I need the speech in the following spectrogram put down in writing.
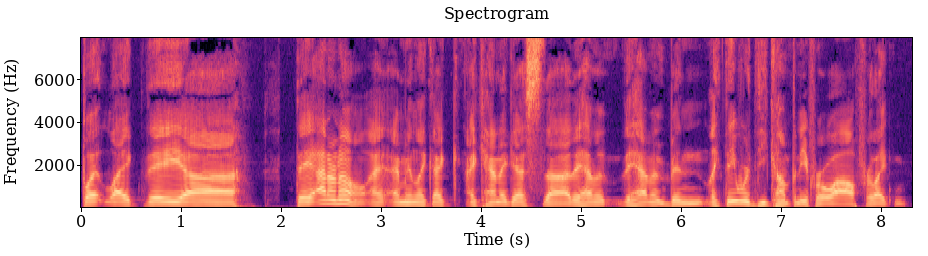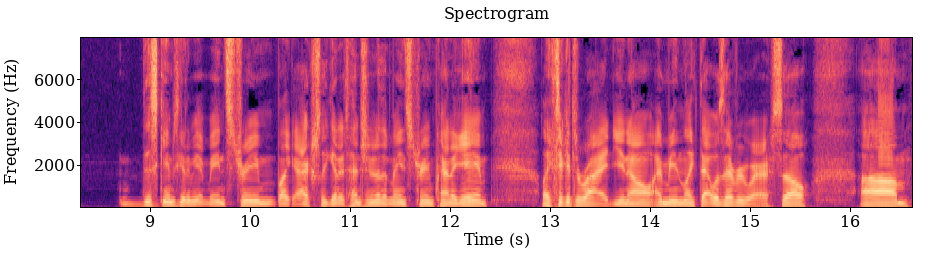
But like they, uh, they, I don't know. I, I mean, like I, I kind of guess uh, they haven't, they haven't been like they were the company for a while. For like, this game's gonna be a mainstream, like actually get attention to the mainstream kind of game, like Ticket to Ride. You know, I mean, like that was everywhere. So. Um,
